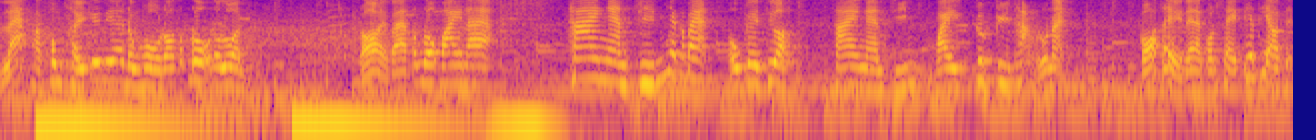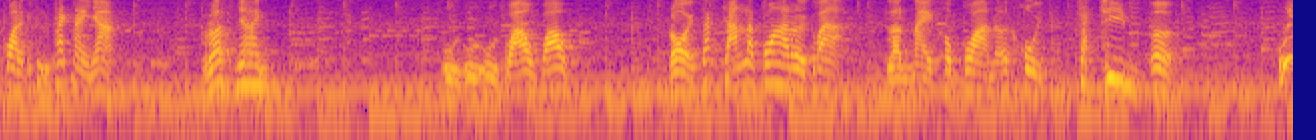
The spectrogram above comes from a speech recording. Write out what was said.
Lag mà không thấy cái đồng hồ đo tốc độ đâu luôn. Rồi và tốc độ bay là 2009 nha các bạn. Ok chưa? 2009 bay cực kỳ thẳng luôn này. Có thể đây là con xe tiếp theo sẽ qua được cái thử thách này nha. Rất nhanh. Ui ui ui qua không qua không. Rồi chắc chắn là qua rồi các bạn ạ. Lần này không qua nữa khôi chặt chim. Ờ. Úi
